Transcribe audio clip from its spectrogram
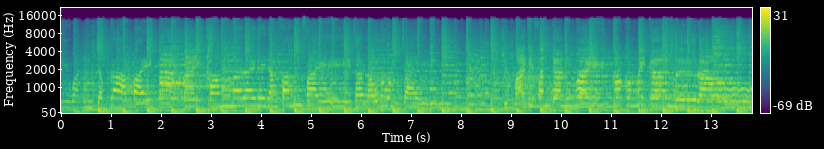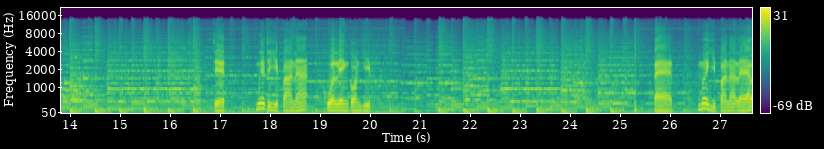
มีวันจะพรากไปพรากไปทำอะไรได้ดังฝันใฝ่ถ้าเราร่วมใจ จุดหมายที่ฝันกันไว้ ก็คงไม่เกินมือเรา 7. เมื่อจะหยิบปานะ ควรเล็งก่อนหยิบ 8. เมื่อหยิบปานะแล้ว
